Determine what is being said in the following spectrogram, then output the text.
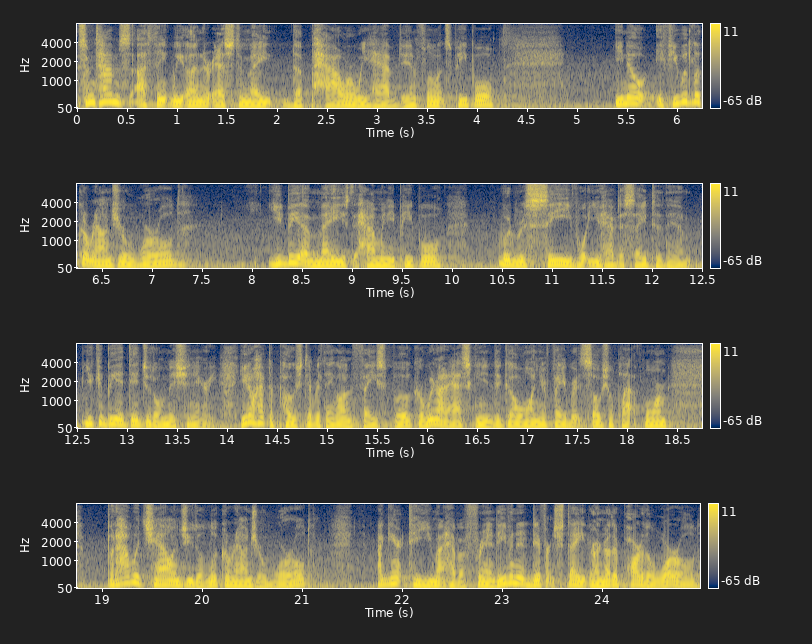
Sometimes I think we underestimate the power we have to influence people. You know, if you would look around your world, you'd be amazed at how many people would receive what you have to say to them. You could be a digital missionary. You don't have to post everything on Facebook, or we're not asking you to go on your favorite social platform. But I would challenge you to look around your world. I guarantee you might have a friend, even in a different state or another part of the world.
